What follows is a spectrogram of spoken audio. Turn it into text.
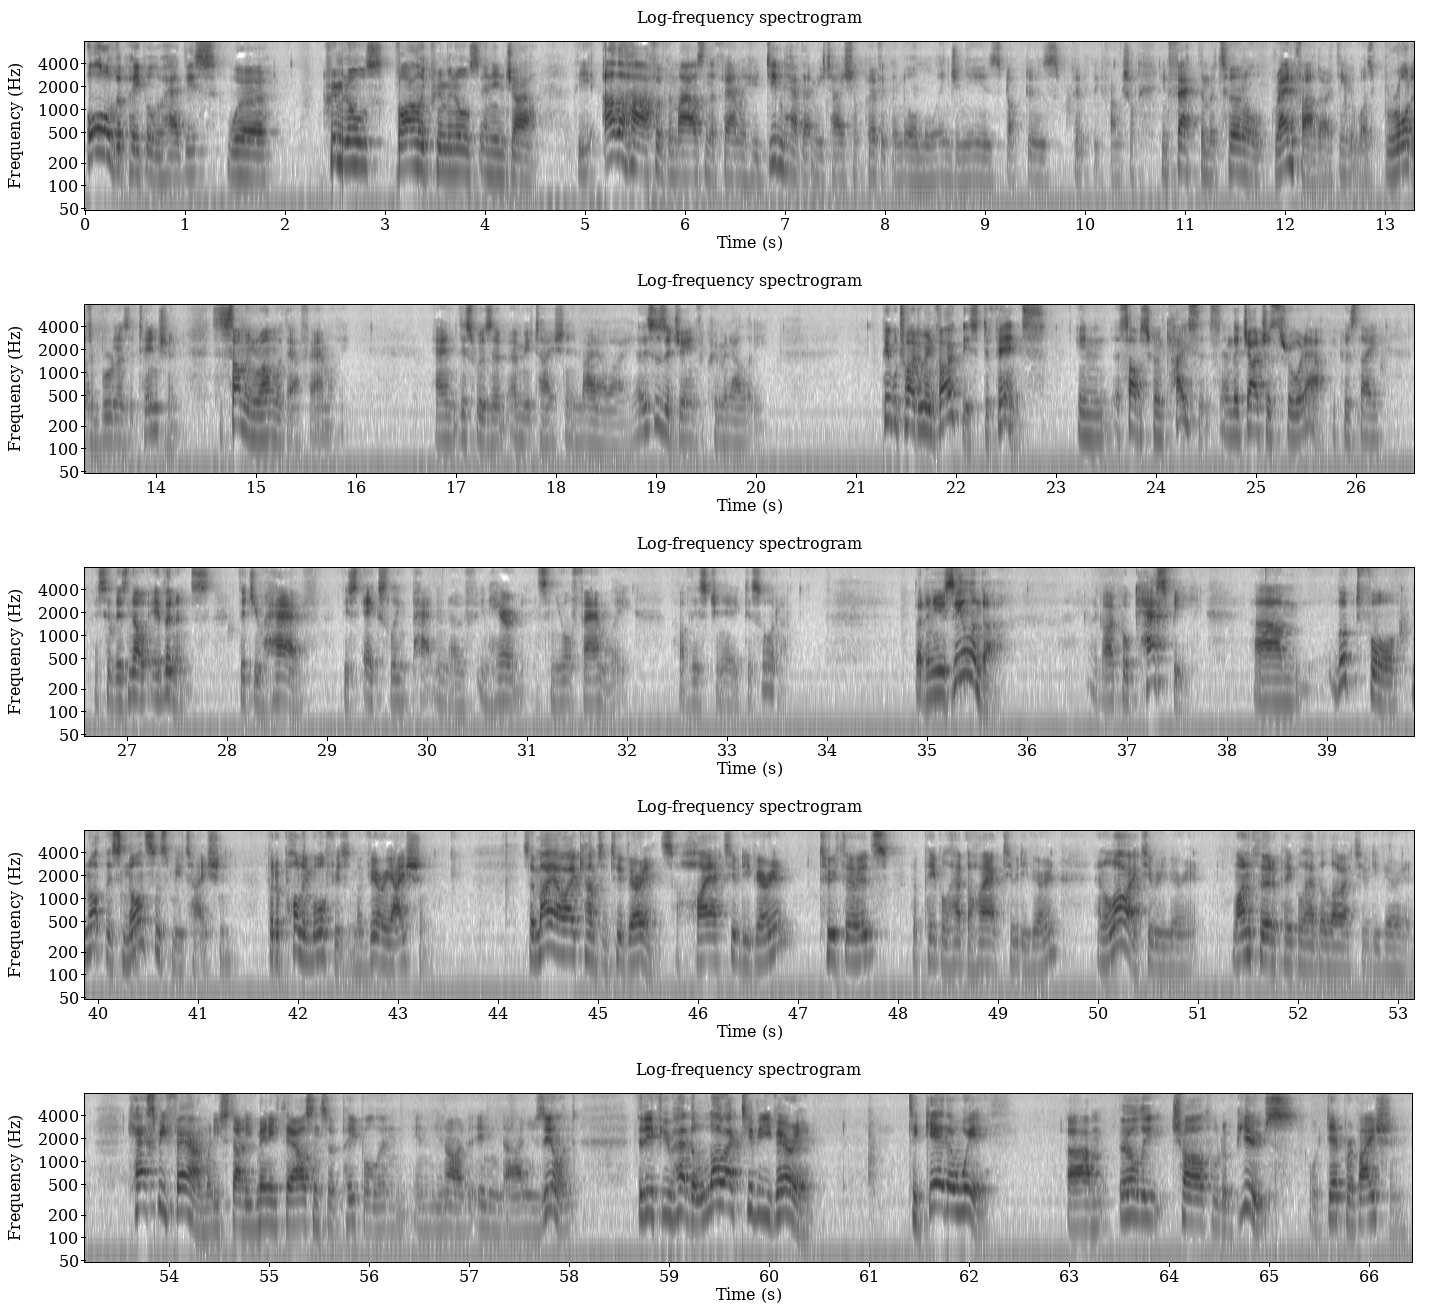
all of the people who had this were criminals, violent criminals, and in jail. The other half of the males in the family who didn't have that mutation were perfectly normal engineers, doctors, perfectly functional. In fact, the maternal grandfather, I think it was, brought it to Brunner's attention. There's something wrong with our family. And this was a, a mutation in MAO-A. Now, this is a gene for criminality. People tried to invoke this defence in subsequent cases, and the judges threw it out because they, they said there's no evidence that you have this X-linked pattern of inheritance in your family of this genetic disorder. But a New Zealander, a guy called Caspi, um, looked for not this nonsense mutation, but a polymorphism, a variation. So MAO-A comes in two variants a high activity variant, two thirds of people have the high activity variant, and a low activity variant. One third of people have the low activity variant. Caspi found, when he studied many thousands of people in, in, United, in uh, New Zealand, that if you had the low activity variant together with um, early childhood abuse or deprivation,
